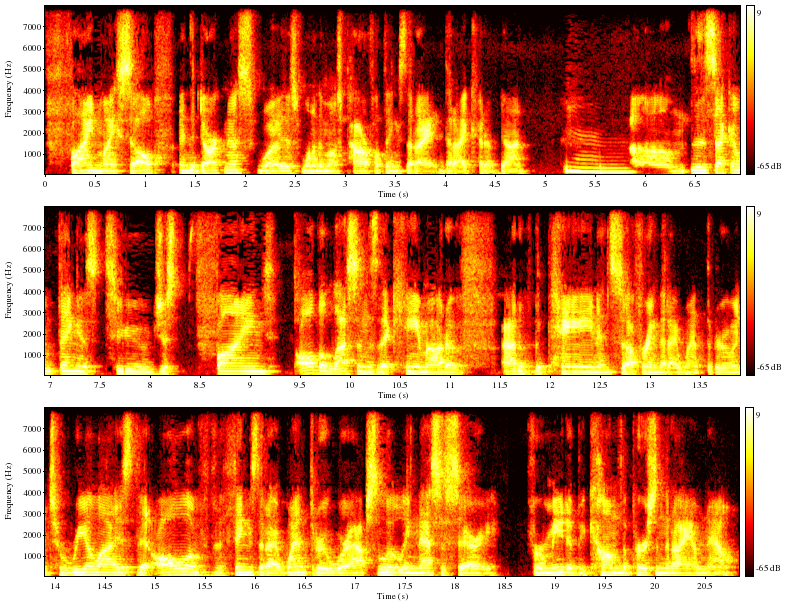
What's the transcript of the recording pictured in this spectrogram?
find myself in the darkness was one of the most powerful things that i that i could have done. Mm. um, the second thing is to just find all the lessons that came out of out of the pain and suffering that I went through and to realize that all of the things that I went through were absolutely necessary for me to become the person that I am now.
